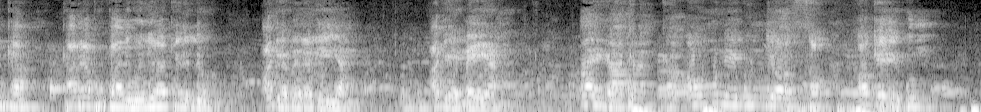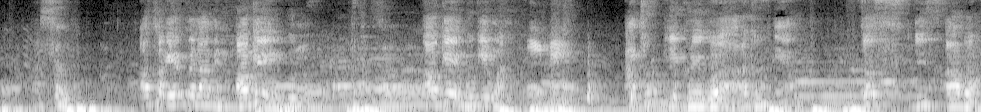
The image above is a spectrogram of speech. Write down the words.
nka karịa pụta na weli aka elu. A ga-emere gị ya. A ga-eme ya. Anyị ga-aka nka ọnwụ na-egbu ndị ọzọ ọ ga-egbu m. Ọsọ ga-ekwela m ọ ga-egbu m. Ọ ga-egbu gị nwa. Achọrọ m ịkụ egwu a, agụrụ ya. Just this album.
